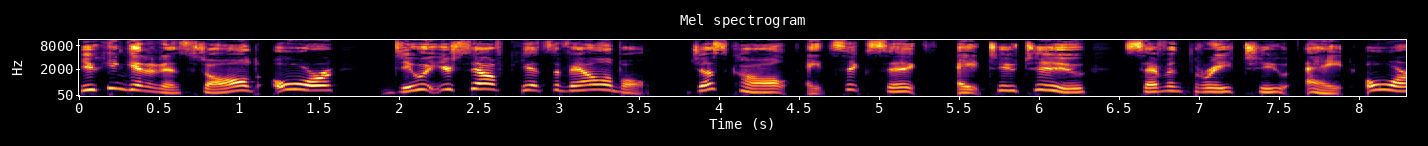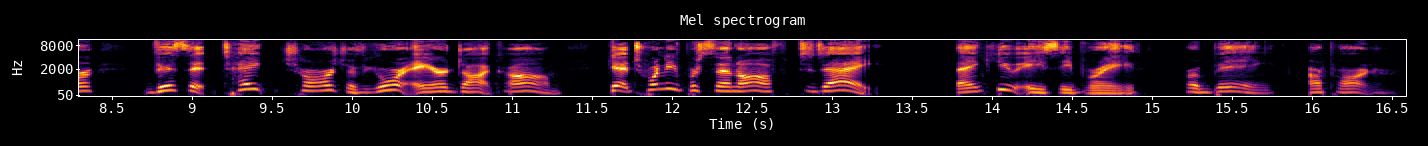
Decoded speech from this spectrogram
You can get it installed or do it yourself kits available. Just call 866-822-7328 or visit takechargeofyourair.com. Get 20% off today. Thank you, EZ Breathe, for being our partner.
